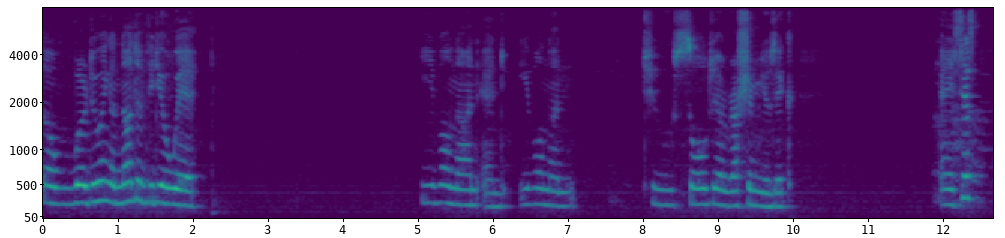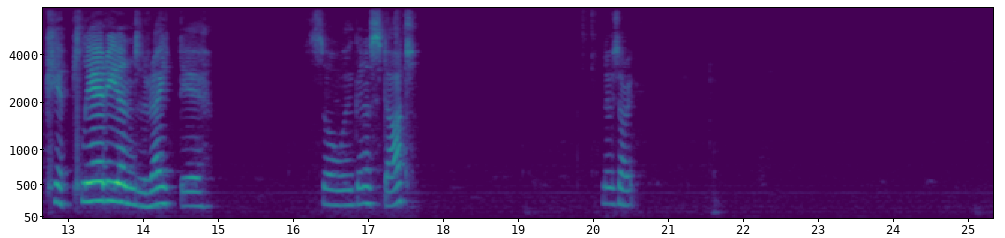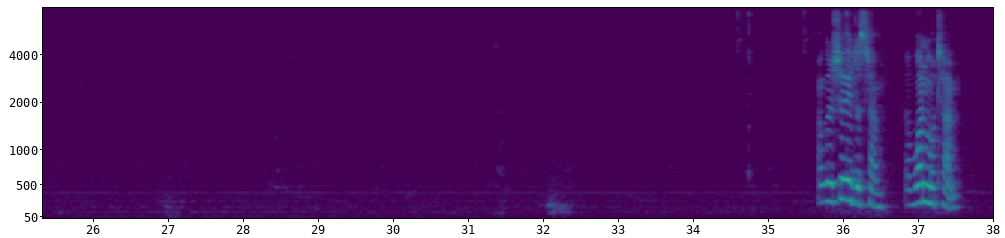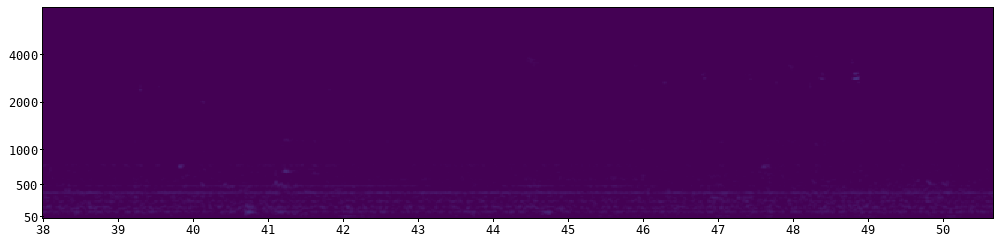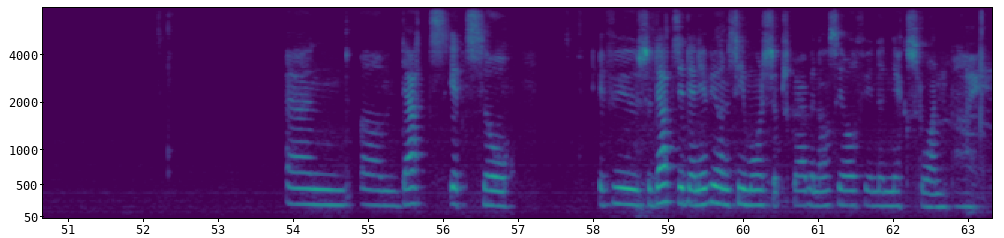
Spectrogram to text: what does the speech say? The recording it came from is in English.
So we're doing another video with Evil Nun and Evil Nun 2 Soldier Russian music. And it says Keplerians right there. So we're gonna start. No, sorry. I'm going to show you this time. Uh, one more time. and um, that's it so if you so that's it and if you want to see more subscribe and i'll see all of you in the next one bye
